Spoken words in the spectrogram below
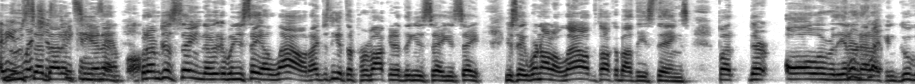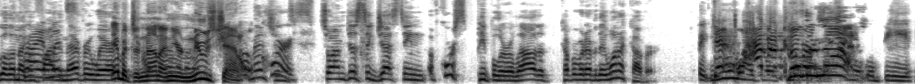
I mean, who let's said just that take at CNN? example. But I'm just saying that when you say allowed, I just think it's a provocative thing to say. You say you say we're not allowed to talk about these things, but they're all over the Well, internet. I can Google them. I can find them everywhere. yeah, but they're not on your news channel. Of course. So I'm just suggesting, of course, people are allowed to cover whatever they want to cover. But Yeah, you and well, how about cover know not? It would be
